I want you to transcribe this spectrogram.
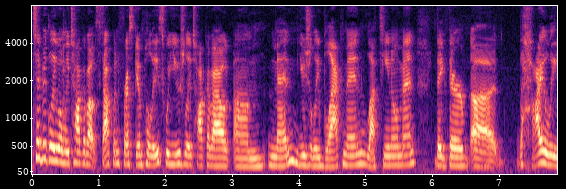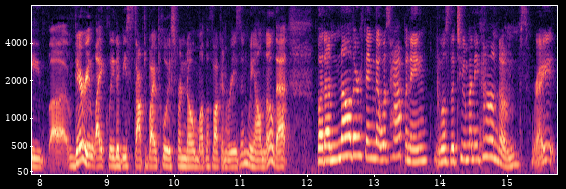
typically, when we talk about stop and frisk and police, we usually talk about um, men, usually black men, Latino men. They, they're uh, highly, uh, very likely to be stopped by police for no motherfucking reason. We all know that. But another thing that was happening was the too many condoms, right?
